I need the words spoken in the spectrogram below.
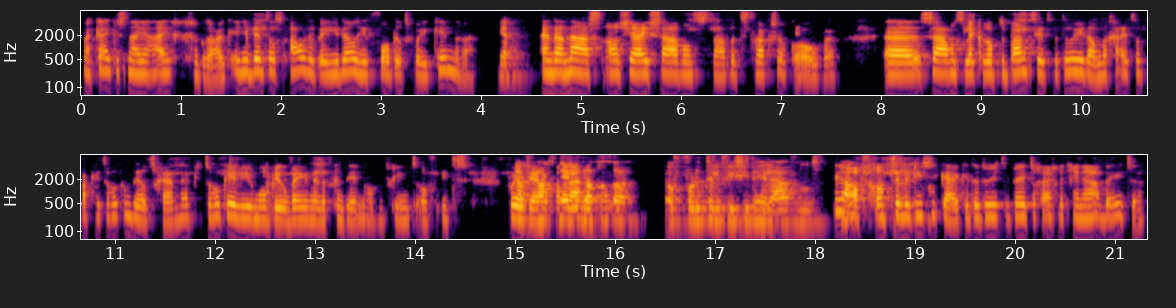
Maar kijk eens naar je eigen gebruik. En je bent als ouder ben je wel je voorbeeld voor je kinderen. ja. En daarnaast, als jij s'avonds, daar we het straks ook over, eh, s s'avonds lekker op de bank zit, wat doe je dan? Dan, ga je, dan pak je toch ook een beeldscherm. Dan heb je toch ook even je mobiel, ben je met een vriendin of een vriend of iets voor je werk. de hele dag, eh, of voor de televisie de hele avond. Ja, of gewoon televisie kijken, dan doe je, ben je toch eigenlijk geen haar beter.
